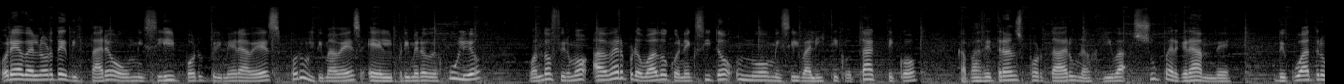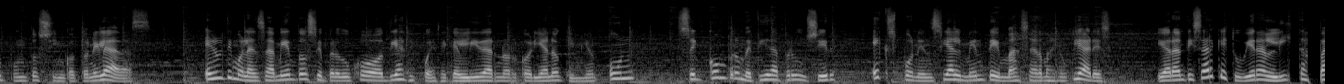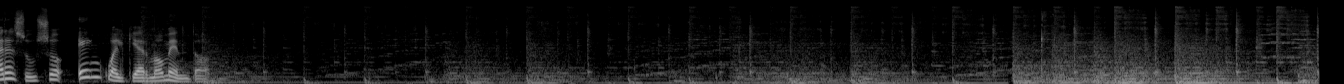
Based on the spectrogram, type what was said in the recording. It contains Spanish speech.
Corea del Norte disparó un misil por primera vez, por última vez, el primero de julio, cuando afirmó haber probado con éxito un nuevo misil balístico táctico capaz de transportar una ojiva súper grande de 4.5 toneladas. El último lanzamiento se produjo días después de que el líder norcoreano Kim Jong-un se comprometiera a producir exponencialmente más armas nucleares y garantizar que estuvieran listas para su uso en cualquier momento.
